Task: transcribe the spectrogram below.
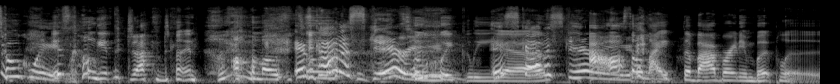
too quick. It's gonna get the job done almost. It's kind of scary. too quickly. It's yeah. kinda scary. I also like the vibrating butt plug.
